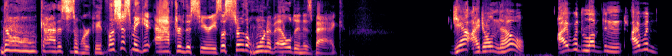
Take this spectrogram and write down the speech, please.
no, God, this isn't working. Let's just make it after the series. Let's throw the Horn of Eld in his bag. Yeah, I don't know. I would love to. I would.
